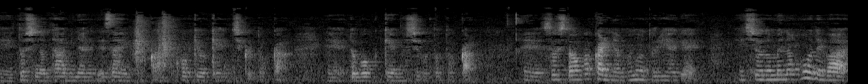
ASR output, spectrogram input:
えー、都市のターミナルデザインとか公共建築とか、えー、土木系の仕事とか、えー、そうした大掛かりなものを取り上げ汐留の方では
